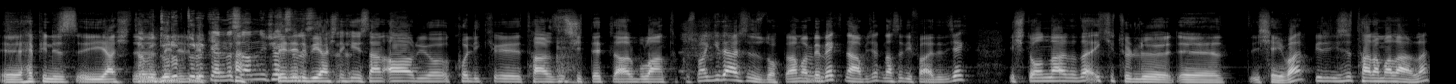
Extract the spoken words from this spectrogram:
e, hepiniz yaşlı Tabii durup belirli dururken nasıl anlayacaksınız? Belirli bir yaştaki insan ağrıyor, kolik e, tarzı şiddetli ağrı, bulantı, kusma gidersiniz doktor. Ama bebek ne yapacak, nasıl ifade edecek? İşte onlarda da iki türlü e, şey var. Birincisi taramalarla.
